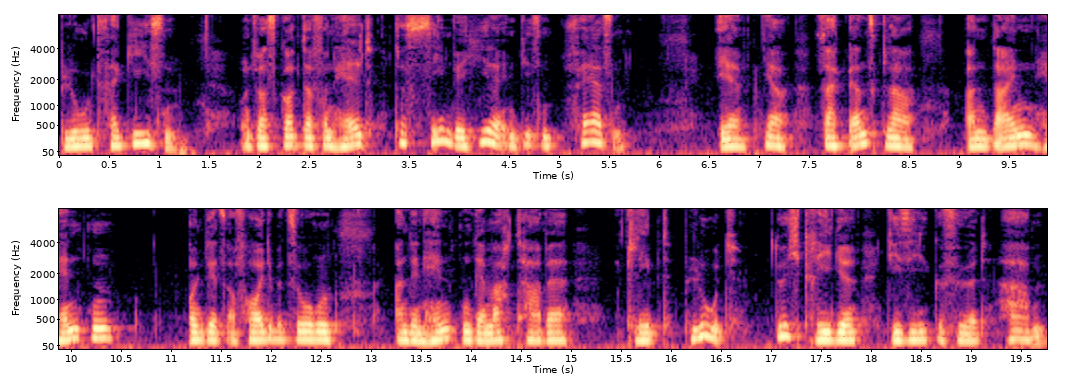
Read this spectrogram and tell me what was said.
Blut vergießen. Und was Gott davon hält, das sehen wir hier in diesen Versen. Er ja, sagt ganz klar, an deinen Händen und jetzt auf heute bezogen, an den Händen der Machthaber klebt Blut durch Kriege, die sie geführt haben.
